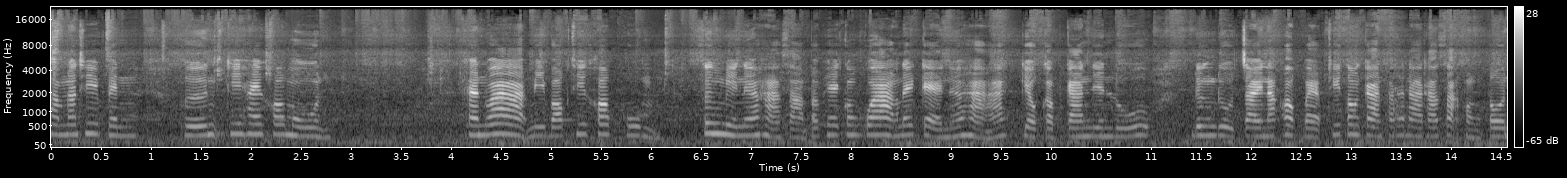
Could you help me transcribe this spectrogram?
ทำหน้าที่เป็นพื้นที่ให้ข้อมูลแทนว่ามีบล็อกที่ครอบคลุม ซึ่งมีเนื้อหา 3 ประเภทกว้างๆ ได้แก่เนื้อหาเกี่ยวกับการเรียนรู้ ดึงดูดใจนักออกแบบที่ต้องการพัฒนาทักษะของตน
